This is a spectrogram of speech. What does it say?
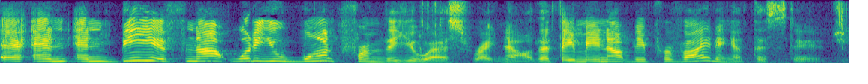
A- And and B, if not, what do you want from the U.S. right now that they may not be providing at this stage?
